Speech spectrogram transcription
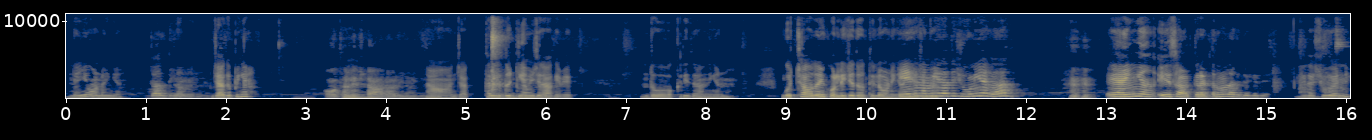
ਨਹੀਂ ਆਉਣ ਹੋਈਆਂ। ਚੱਲਦੀਆਂ ਜਗ ਪਈਆਂ? ਉਹ ਥੱਲੇ ਸਟਾਰ ਵਾਲੀਆਂ ਹਾਂ ਜਗ। ਥੱਲੇ ਦੂਜੀਆਂ ਵੀ ਚਲਾ ਕੇ ਵੇਖ। ਦੋ ਵੱਖਰੀ ਤਰ੍ਹਾਂ ਦੀਆਂ ਨੇ। ਗੁੱਛਾ ਉਦੋਂ ਹੀ ਖੋਲੀ ਜਦੋਂ ਉੱਥੇ ਲਾਉਣੀਆਂ ਇਹ ਤਾਂ ਮੰਮੀ ਨਾ। ਦਾ ਤੇ ਸ਼ੂ ਨਹੀਂ ਹੈਗਾ। ਇਹ ਆਈ ਆ ਇਹ ਸਾਲ ਕਰੰਟ ਨਾ ਲੱਗ ਜੇ ਕਿਤੇ। ਇਹਦਾ ਸ਼ੂ ਹੈ ਨਹੀਂ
